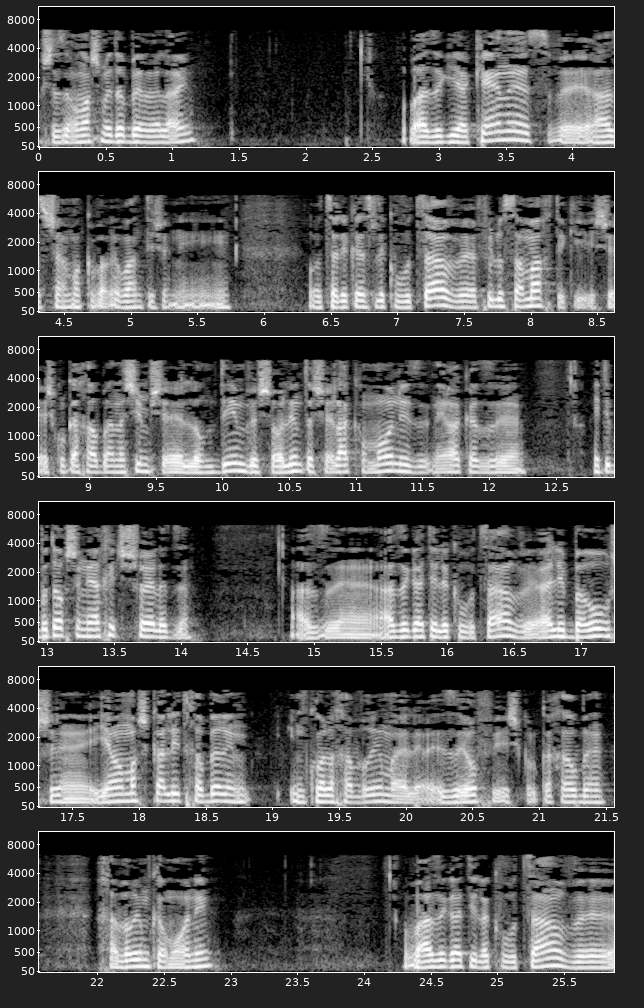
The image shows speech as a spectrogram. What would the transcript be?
שזה ממש מדבר אליי. ואז הגיע כנס, ואז שם כבר הבנתי שאני רוצה להיכנס לקבוצה, ואפילו שמחתי, כי שיש כל כך הרבה אנשים שלומדים ושואלים את השאלה כמוני, זה נראה כזה... הייתי בטוח שאני היחיד ששואל את זה. אז, אז הגעתי לקבוצה, והיה לי ברור שיהיה ממש קל להתחבר עם, עם כל החברים האלה, איזה יופי, יש כל כך הרבה חברים כמוני. ואז הגעתי לקבוצה, ו...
